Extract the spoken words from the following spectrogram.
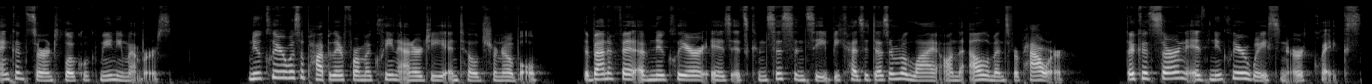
and concerned local community members. Nuclear was a popular form of clean energy until Chernobyl. The benefit of nuclear is its consistency because it doesn't rely on the elements for power. The concern is nuclear waste and earthquakes.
